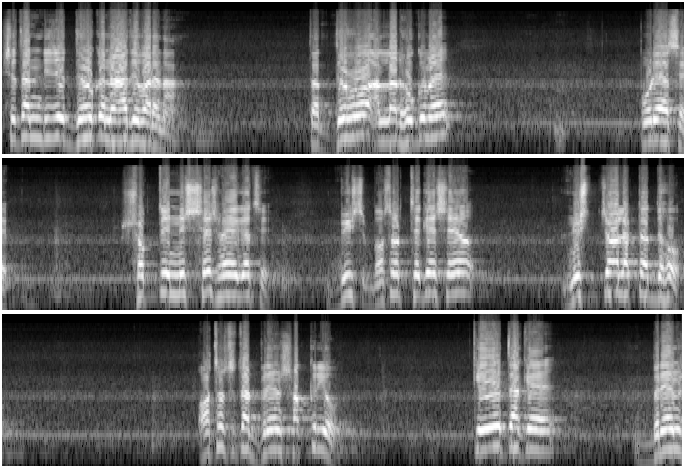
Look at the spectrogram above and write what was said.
সে তার নিজের দেহকে নাড়াতে পারে না। তার দেহ আল্লাহর হুকুমে পড়ে আছে। শক্তি নিঃশেষ হয়ে গেছে। বিশ বছর থেকে সে নিশ্চল একটা দেহ। অথচ তার ব্রেন সক্রিয়। কে তাকে ব্রেন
